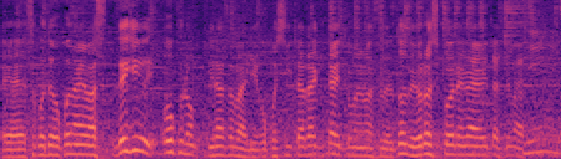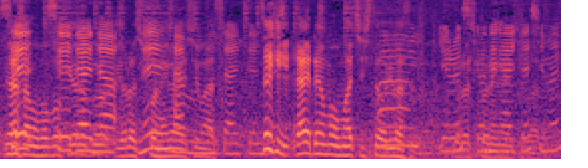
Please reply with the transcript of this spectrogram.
えー、そこで行います。ぜひ多くの皆様にお越しいただきたいと思いますので、どうぞよろしくお願いいたします。ね、皆様もご協力よろしくお願いします。ね、ぜひ来年もお待ちしております。よろしくお願いいたします。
